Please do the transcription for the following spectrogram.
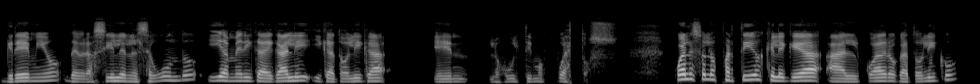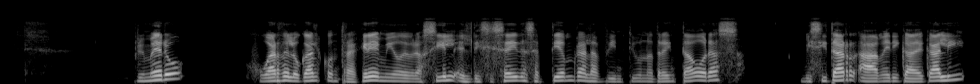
Gremio de Brasil en el segundo y América de Cali y Católica en los últimos puestos. ¿Cuáles son los partidos que le queda al cuadro católico? Primero, jugar de local contra Gremio de Brasil el 16 de septiembre a las 21.30 horas. Visitar a América de Cali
